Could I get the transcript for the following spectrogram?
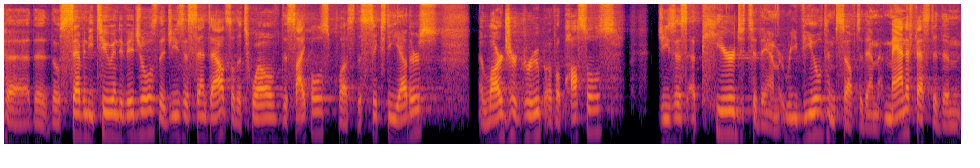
uh, the, those 72 individuals that Jesus sent out, so the 12 disciples plus the 60 others, a larger group of apostles. Jesus appeared to them, revealed himself to them, manifested them,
